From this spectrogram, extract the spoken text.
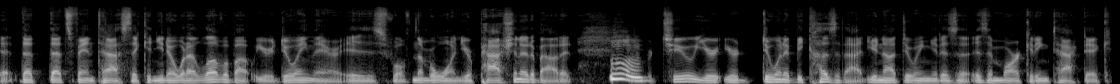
Yeah, that that's fantastic. And you know what I love about what you're doing there is well, number one, you're passionate about it. Mm. Number two, you're you're doing it because of that. You're not doing it as a as a marketing tactic.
